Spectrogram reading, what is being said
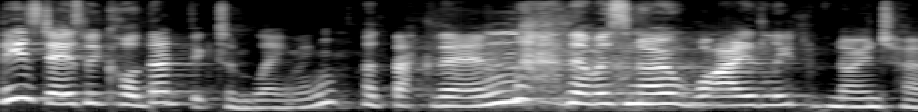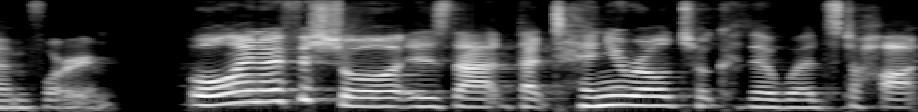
These days we called that victim blaming, but back then there was no widely known term for it. All I know for sure is that that 10 year old took their words to heart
